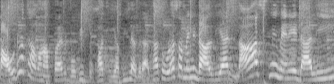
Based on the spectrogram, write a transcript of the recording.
पाउडर था वहाँ पर। वो भी बहुत यबी लग रहा था। थोड़ा सा मैंने डाल दिया। लास्ट में मैंने डाली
